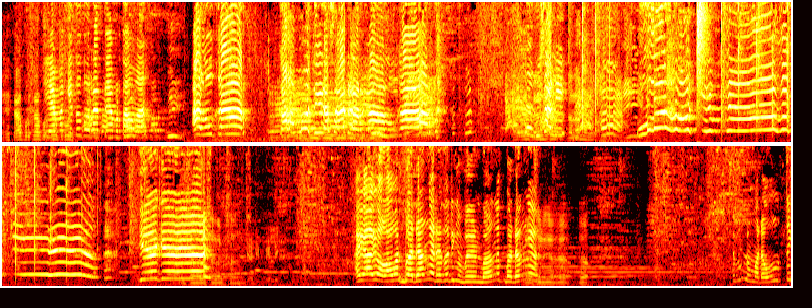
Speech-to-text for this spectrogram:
eh, kabur, kabur, Ya emang itu tuh rednya pertama. Alucard, kamu tidak sadar kan, Alucard? Oh bisa nih. Udah lama nih. Wah, hakim. Ayo, ayo, lawan badangnya dari tadi ngebelin banget badangnya. sini, yuk, yuk, yuk. Tapi belum ada ulti.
